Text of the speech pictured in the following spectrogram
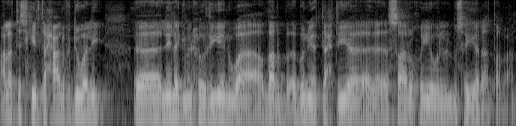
على تشكيل تحالف دولي للجم الحوثيين وضرب بنية التحتية الصاروخية والمسيرات طبعا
